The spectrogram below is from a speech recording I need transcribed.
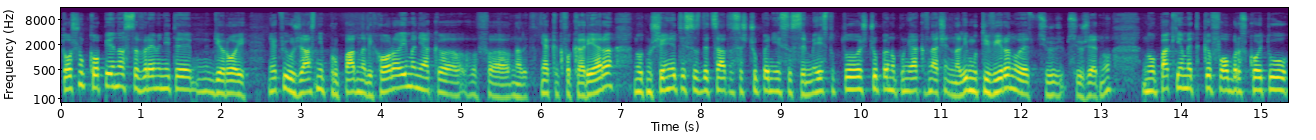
точно копия на съвременните герои. Някакви ужасни пропаднали хора, има някакъв, нали, някаква кариера, но отношенията с децата са щупени, с семейството е щупено по някакъв начин. Нали, мотивирано е сюжетно, но пак имаме такъв образ, който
